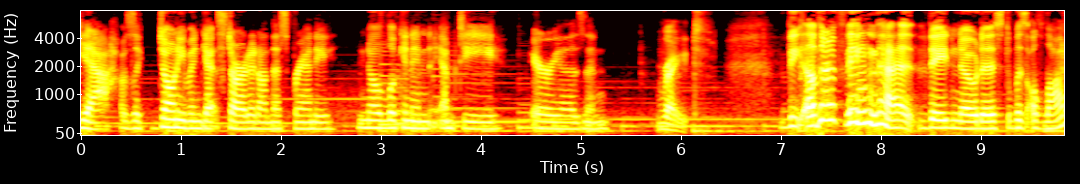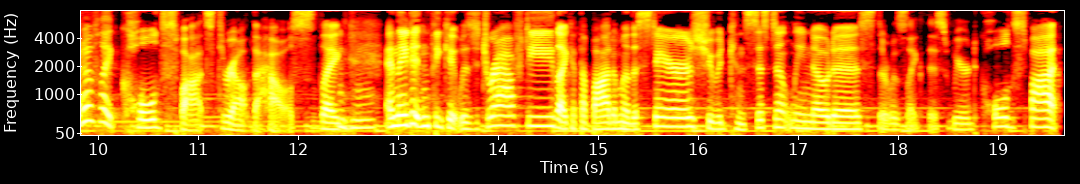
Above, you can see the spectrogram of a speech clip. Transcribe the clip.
yeah, I was like, don't even get started on this, Brandy. No looking in empty areas and. Right. The other thing that they noticed was a lot of like cold spots throughout the house. Like, mm-hmm. and they didn't think it was drafty. Like at the bottom of the stairs, she would consistently notice there was like this weird cold spot.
